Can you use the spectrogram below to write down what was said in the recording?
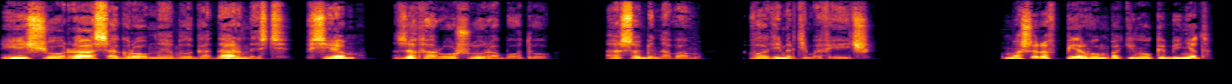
Еще раз огромная благодарность всем за хорошую работу. Особенно вам, Владимир Тимофеевич. Машеров первым покинул кабинет.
